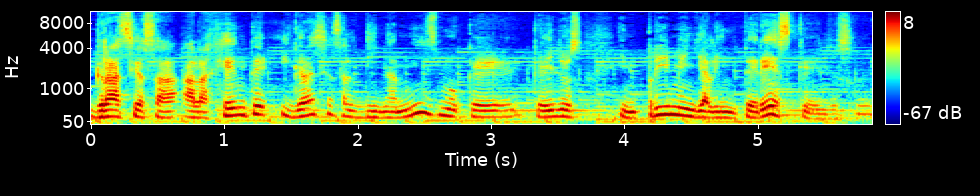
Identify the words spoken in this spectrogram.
gracias a, la gente y gracias al dinamismo que, ellos imprimen y al interés que ellos, que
